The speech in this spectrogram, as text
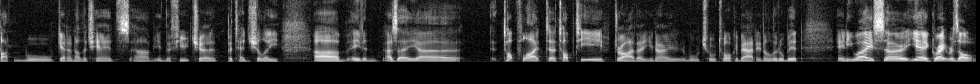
Button will get another chance um, in the future, potentially, um, even as a uh, top flight, uh, top tier driver, you know, which we'll talk about in a little bit anyway. So yeah, great result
